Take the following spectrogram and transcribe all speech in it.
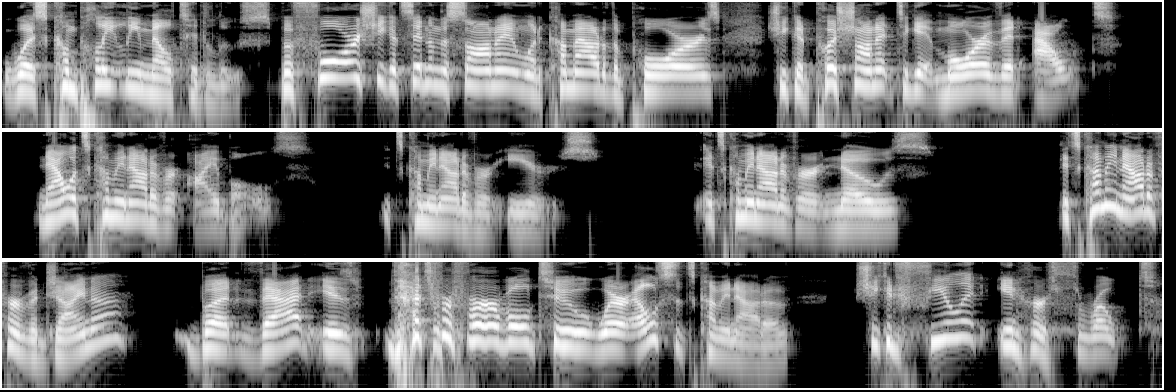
was completely melted loose. Before, she could sit in the sauna and would come out of the pores. She could push on it to get more of it out. Now it's coming out of her eyeballs. It's coming out of her ears. It's coming out of her nose it's coming out of her vagina, but that is that's preferable to where else it's coming out of. She could feel it in her throat.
